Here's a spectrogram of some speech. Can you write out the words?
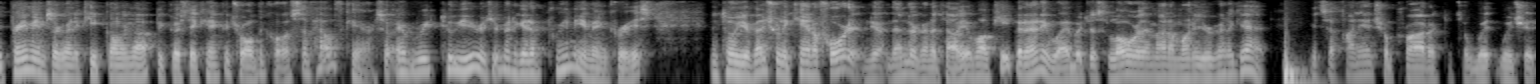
the premiums are going to keep going up because they can't control the cost of health care. So every two years, you're going to get a premium increase until you eventually can't afford it. And then they're going to tell you, well, keep it anyway, but just lower the amount of money you're going to get. It's a financial product, it's a widget.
